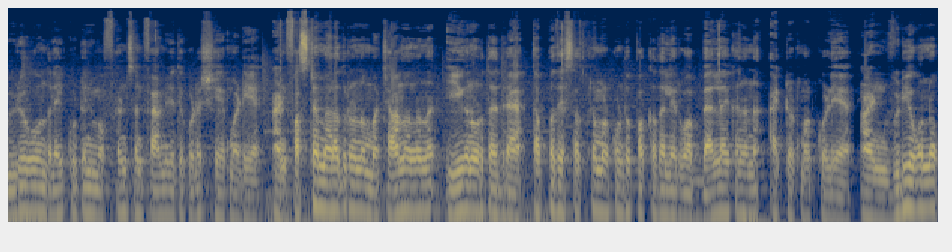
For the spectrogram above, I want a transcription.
ವಿಡಿಯೋಗೆ ಒಂದು ಲೈಕ್ ಕೊಟ್ಟು ನಿಮ್ಮ ಫ್ರೆಂಡ್ಸ್ ಅಂಡ್ ಫ್ಯಾಮಿಲಿ ಜೊತೆ ಕೂಡ ಶೇರ್ ಮಾಡಿ. ಅಂಡ್ ಫಸ್ಟ್ ಟೈಮ್ ಯಾರಾದರೂ ನಮ್ಮ ಚಾನಲ್ ಅನ್ನ ಈಗ ನೋಡ್ತಾ ಇದ್ರೆ ತಪ್ಪದೆ ಸಬ್ಸ್ಕ್ರೈಬ್ ಮಾಡ್ಕೊಂಡು ಪಕ್ಕದಲ್ಲಿರುವ ಬೆಲ್ ಐಕನ್ ಅನ್ನ ಆಕ್ಟಿವೇಟ್ ಮಾಡ್ಕೊಳ್ಳಿ. ಅಂಡ್ ವಿಡಿಯೋವನ್ನ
